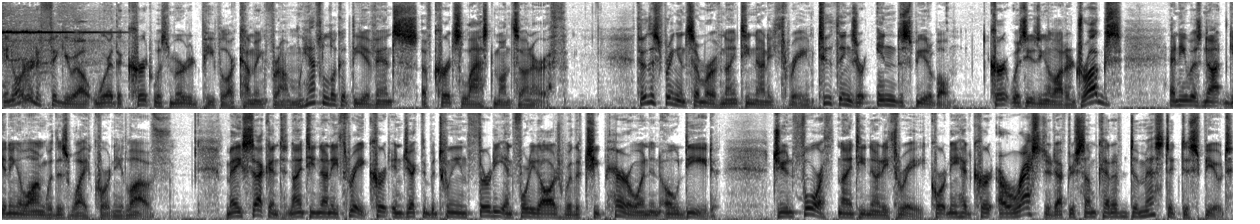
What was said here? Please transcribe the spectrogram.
In order to figure out where the Kurt was murdered people are coming from, we have to look at the events of Kurt's last months on Earth. Through the spring and summer of 1993, two things are indisputable. Kurt was using a lot of drugs, and he was not getting along with his wife, Courtney Love. May 2nd, 1993, Kurt injected between 30 and $40 worth of cheap heroin and OD'd. June 4th, 1993, Courtney had Kurt arrested after some kind of domestic dispute.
